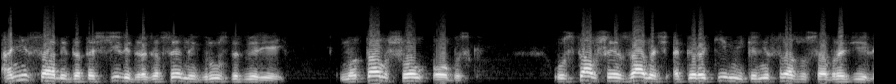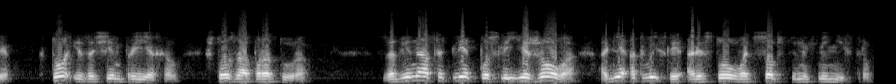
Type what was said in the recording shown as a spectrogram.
Они сами дотащили драгоценный груз до дверей, но там шел обыск. Уставшие за ночь оперативники не сразу сообразили, кто и зачем приехал, что за аппаратура. За 12 лет после Ежова они отвыкли арестовывать собственных министров.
